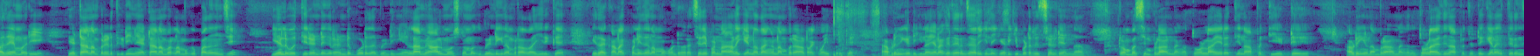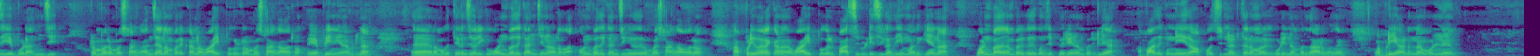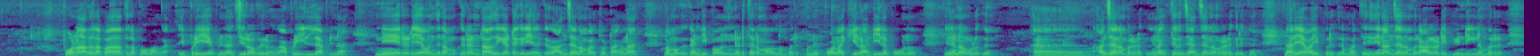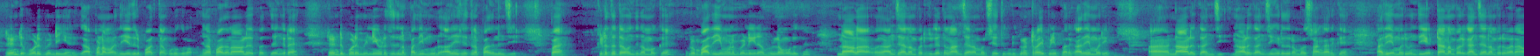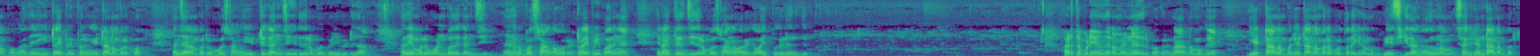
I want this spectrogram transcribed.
அதே மாதிரி எட்டாம் நம்பர் எடுத்துக்கிட்டிங்கன்னா எட்டாம் நம்பர் நமக்கு பதினஞ்சு எழுபத்தி ரெண்டுங்கிற ரெண்டு போர்டு தான் பெண்டிங். எல்லாமே ஆல்மோஸ்ட் நமக்கு பெண்டிங் நம்பராக தான் இருக்குது இதை கனெக்ட் பண்ணி தான் நம்ம கொண்டு வரோம் சரி இப்போ நாளைக்கு என்ன தாங்க நம்பர் ஆடுறக்கு வாய்ப்பு இருக்குது அப்படின்னு கேட்டிங்கன்னா எனக்கு தெரிஞ்ச வரைக்கும் இன்றைக்கி அடிக்கப்பட்ட ரிசல்ட் என்ன? ரொம்ப சிம்பிளாக ஆடினாங்க. தொள்ளாயிரத்தி நாற்பத்தி எட்டு அப்படிங்கிற நம்பர் ஆடினாங்க. அந்த தொள்ளாயிரத்தி நாற்பத்தெட்டுக்கு எனக்கு தெரிஞ்ச ஏ போர்டு அஞ்சு. ரொம்ப ரொம்ப ஸ்ட்ராங் அஞ்சாம் நம்பருக்கான வாய்ப்புகள் ரொம்ப ஸ்ட்ராங்காக வரும். எப்படின்னா அப்படின்னா நமக்கு தெரிஞ்ச வரைக்கும் ஒன்பதுக்கு அஞ்சு ஆடலாம் ஒன்பதுக்கு அஞ்சுங்கிறது ரொம்ப ஸ்ட்ராங்காக வரும். அப்படி வரக்கான வாய்ப்புகள் பாசிபிலிட்டிஸுக்கு அதிகமாக இருக்குது ஏன்னா ஒன்பது நம்பருங்கிறது கொஞ்சம் பெரிய நம்பர் இல்லையா? அப்போ அதுக்கு நேர் ஆப்போசிட் நடுத்தரமாக இருக்கக்கூடிய நம்பர் தான் ஆடுவாங்க. அப்படி ஆடினா ஒன்று போனால் அதில் பதத்தில் போவாங்க. இப்படி அப்படின்னா ஜீரோ போயிடுவாங்க அப்படி இல்லை அப்படின்னா நேரடியாக வந்து நமக்கு ரெண்டாவது கேட்டகரியாக இருக்க அஞ்சாம் நம்பர் தொட்டாங்கன்னா நமக்கு கண்டிப்பாக வந்து நடுத்தரமான நம்பர் ஒன்று போனால் கீழே அடியில் போகணும். இல்லைன்னா உங்களுக்கு அஞ்சாம் நம்பர் எடுக்கணும். எனக்கு தெரிஞ்சு அஞ்சாம் நம்பர் எடுக்கிறதுக்கு நிறையா வாய்ப்பு இருக்கிற மாதிரி தெரியுது. ஏன்னா அஞ்சாம் நம்பர் ஆல்ரெடி பெண்டிங் நம்பர் ரெண்டு போர்டு பெண்டிங்காக இருக்குது அப்போ நம்ம அதை எதிர்பார்த்து தான் கொடுக்குறோம். ஏன்னா பதினாலு பத்துங்கிற ரெண்டு போர்டு இன்னையோட சேர்த்துனா பதிமூணு அதையும் சேர்த்துனா பதினஞ்சு. இப்போ கிட்டத்தட்ட வந்து நமக்கு ரொம்ப அதிகமான பெண்டிங் நம்பரில் உங்களுக்கு நாலா அஞ்சாம் நம்பர் இருக்கிறதுனால அஞ்சாம் நம்பர் சேர்த்து கொடுக்குறோம் ட்ரை பண்ணி பாருங்கள் அதே மாதிரி நாலுக்கு அஞ்சு. நாலுக்கு அஞ்சுங்கிறது ரொம்ப ஸ்ட்ராங்காக இருக்குது அதே மாதிரி வந்து எட்டாம் நம்பருக்கு அஞ்சாம் நம்பர் வராமல் போகாது. நீங்கள் ட்ரை பண்ணி பாருங்கள் எட்டாம் நம்பருக்கும் அஞ்சாம் நம்பர் ரொம்ப ஸ்ட்ராங்காக எட்டுக்கு அஞ்சுங்கிறது ரொம்ப பெனிஃபிட் தான். அதே மாதிரி ஒன்பதுக்கு அஞ்சு ரொம்ப ஸ்ட்ராங்காக வரும். ட்ரை பண்ணி பாருங்கள் எனக்கு தெரிஞ்சு இது ரொம்ப ஸ்ட்ராங்காக வரக்கு வாய்ப்புகள் இருக்குது அடுத்தபடியாக வந்து நம்ம என்ன எதிர்பார்க்குறோன்னா நமக்கு எட்டாம் நம்பர் எட்டாம் நம்பரை பொறுத்த வரைக்கும் நமக்கு பேசிக் தாங்க. அதுவும் நம்ம சாரி ரெண்டாம் நம்பர்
